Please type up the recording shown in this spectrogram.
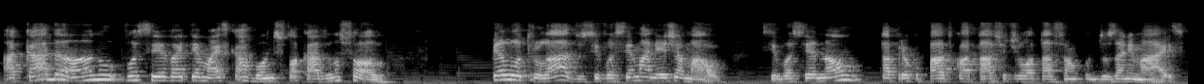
a cada ano você vai ter mais carbono estocado no solo. Pelo outro lado, se você maneja mal se você não está preocupado com a taxa de lotação dos animais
